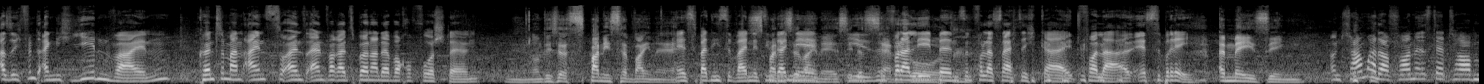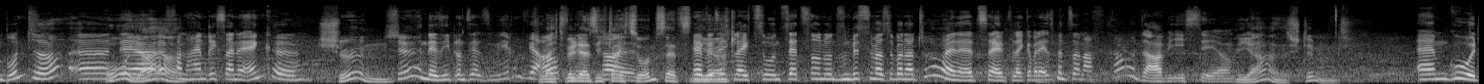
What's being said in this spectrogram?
also ich finde eigentlich jeden Wein könnte man eins zu eins einfach als Burner der Woche vorstellen. Und diese spanische Weine. War diese Weine sind, Spanische Weine sind sind voller gut. Leben, sind voller Saftigkeit, voller Esprit. Amazing. Und schau mal, da vorne ist der Torben Bunte, äh, Oh, der ja. von Heinrich seine Enkel. Schön. Schön, der sieht uns jetzt während wir Vielleicht will der sich Toll. gleich zu uns setzen. Er will sich gleich zu uns setzen und uns ein bisschen was über Naturweine erzählen vielleicht. Aber der ist mit seiner Frau da, wie ich sehe. ja, das stimmt. Ähm, gut,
